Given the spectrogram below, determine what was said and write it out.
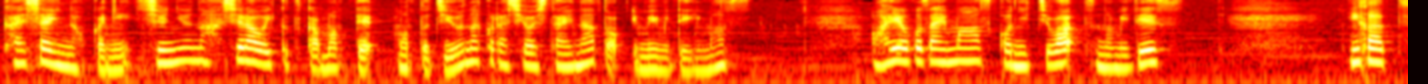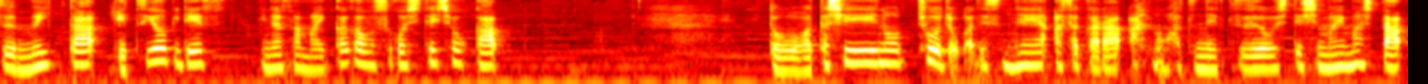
会社員の他に収入の柱をいくつか持ってもっと自由な暮らしをしたいなと夢見ています。おはようございます。こんにちは。つのみです。2月6日月曜日です。皆様いかがお過ごしでしょうか？と私の長女がですね朝からあの発熱をしてしまいました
